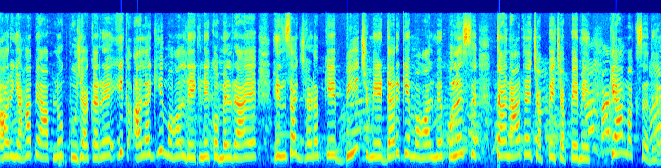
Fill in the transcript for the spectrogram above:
और यहाँ पे आप लोग पूजा कर रहे हैं एक अलग ही माहौल देखने को मिल रहा है। हिंसक झड़प के बीच में डर के माहौल में पुलिस तैनात है चप्पे चप्पे में। क्या मकसद है?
